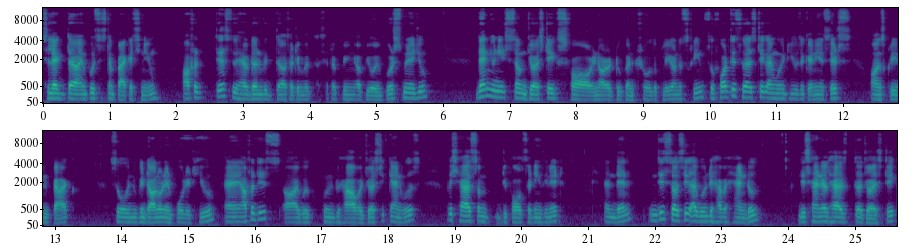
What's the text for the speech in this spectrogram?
select the input system package new. After this you have done with the setting, setting up your inputs manager. Then you need some joysticks for in order to control the player on the screen. So for this joystick I'm going to use the Kenney Assets on screen pack. So you can download and import it here. And after this I will going to have a joystick canvas which has some default settings in it. And then in this joystick I'm going to have a handle. This handle has the joystick.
